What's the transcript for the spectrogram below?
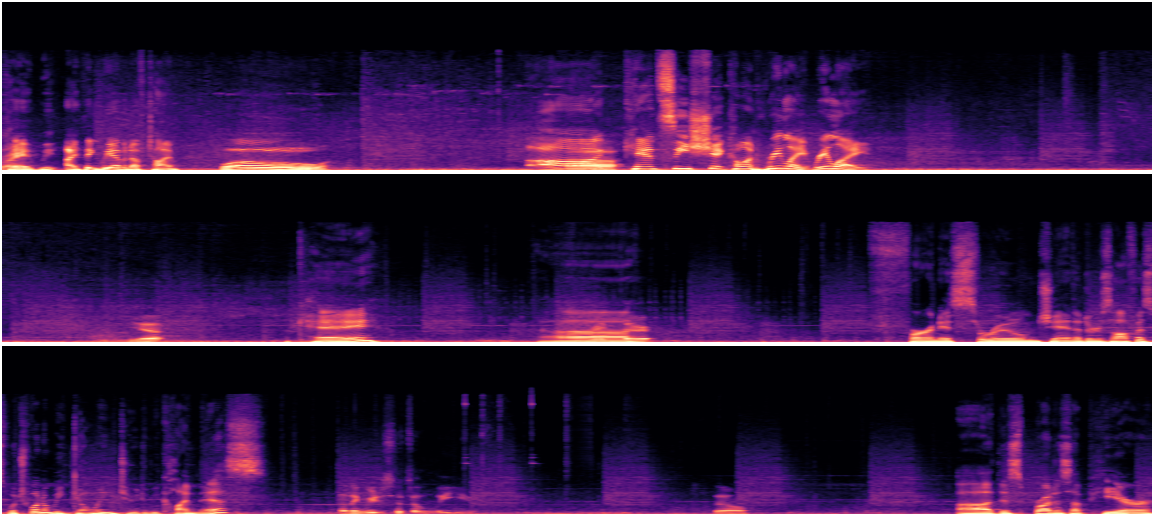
Okay, Right. we. I think we have enough time. Whoa. Uh, Uh. can't see shit. Come on, relay, relay. Yeah, Okay. Uh, right there. Furnace room, janitor's office. Which one are we going to? Do we climb this? I think we just have to leave. So, Uh, this brought us up here.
